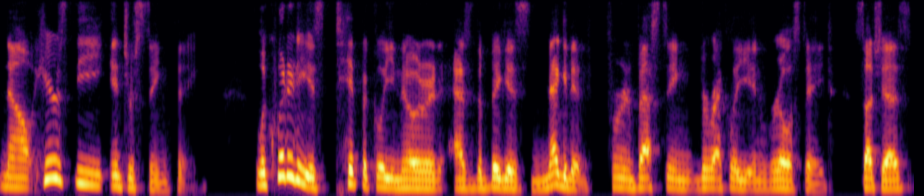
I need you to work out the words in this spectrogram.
Now, here's the interesting thing liquidity is typically noted as the biggest negative for investing directly in real estate, such as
